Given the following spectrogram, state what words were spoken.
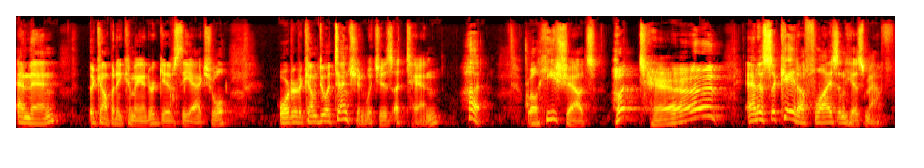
And then the company commander gives the actual order to come to attention, which is a 10 hut. Well, he shouts, Hut 10! And a cicada flies in his mouth.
